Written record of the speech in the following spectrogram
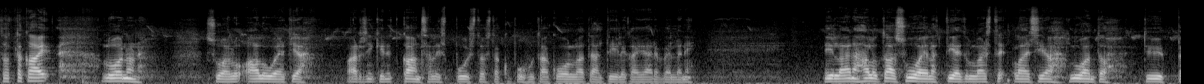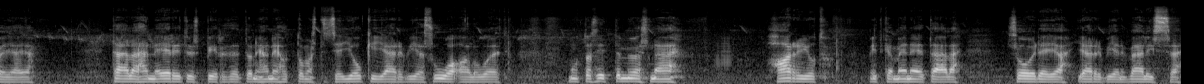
Totta kai luonnonsuojelualueet ja varsinkin nyt kansallispuistosta, kun puhutaan, kun ollaan täällä Tiilikajärvellä, niin niillä aina halutaan suojella tietynlaisia luontotyyppejä. Ja täällähän ne erityispiirteet on ihan ehdottomasti se jokijärvi ja suoalueet, mutta sitten myös nämä harjut, mitkä menee täällä soiden ja järvien välissä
